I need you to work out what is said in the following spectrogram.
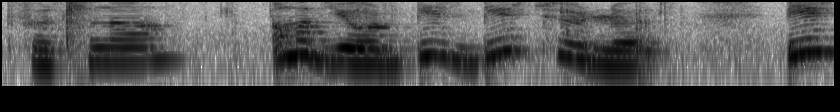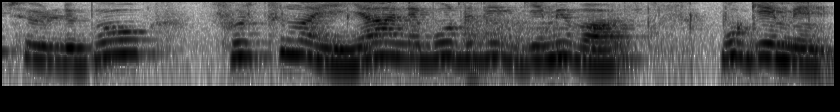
fırtına ama diyor biz bir türlü bir türlü bu fırtınayı yani burada bir gemi var. Bu gemi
